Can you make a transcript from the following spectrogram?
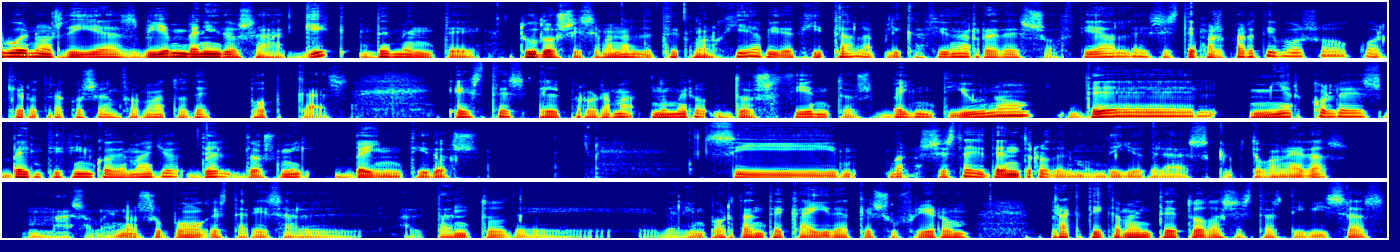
buenos días, bienvenidos a Geek de Mente, tu dosis semanal de tecnología, vida digital, aplicaciones, redes sociales, sistemas operativos o cualquier otra cosa en formato de podcast. Este es el programa número 221 del miércoles 25 de mayo del 2022. Si, bueno, si estáis dentro del mundillo de las criptomonedas, más o menos, supongo que estaréis al, tanto de, de la importante caída que sufrieron prácticamente todas estas divisas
